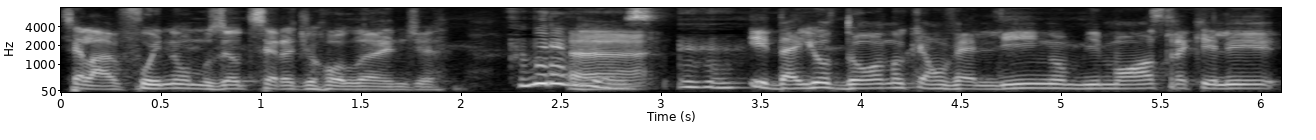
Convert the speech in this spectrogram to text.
Sei lá, eu fui no Museu de Cera de Rolândia. Foi maravilhoso. Uh, uhum. E daí o dono, que é um velhinho, me mostra que ele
